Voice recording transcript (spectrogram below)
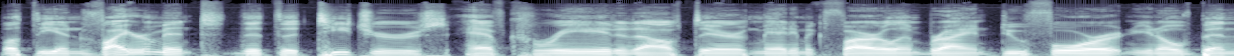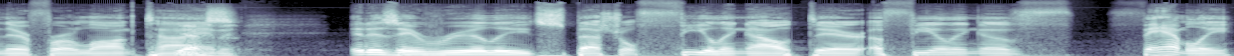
But the environment that the teachers have created out there, Maddie McFarland, Brian Dufort, you know, have been there for a long time. Yes it is a really special feeling out there, a feeling of family,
